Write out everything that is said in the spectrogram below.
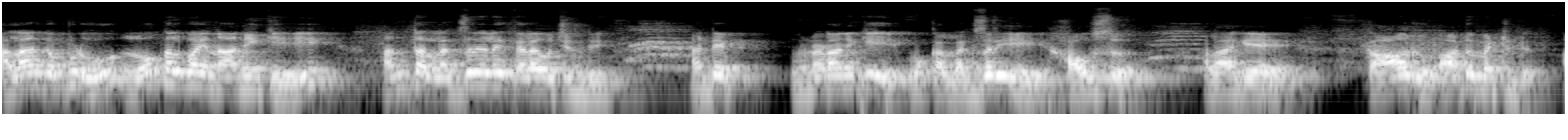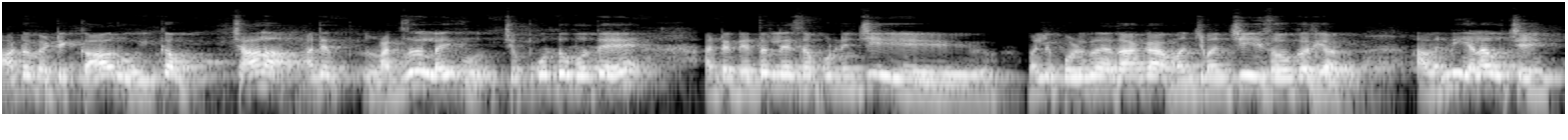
అలాంటప్పుడు లోకల్ బాయ్ నానికి అంత లగ్జరీ లైఫ్ ఎలా వచ్చింది? అంటే ఉండడానికి ఒక లగ్జరీ హౌస్ అలాగే కారు ఆటోమేటెడ్ ఆటోమేటిక్ కారు ఇంకా చాలా అంటే లగ్జరీ లైఫ్ చెప్పుకుంటూ పోతే అంటే నిద్ర లేచినప్పటి నుంచి మళ్ళీ పడుకునే దాకా మంచి మంచి సౌకర్యాలు. అవన్నీ ఎలా వచ్చాయి?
